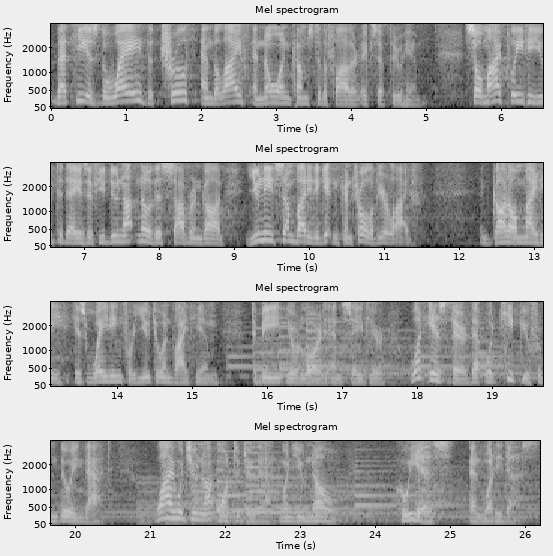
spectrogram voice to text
that he is the way, the truth, and the life, and no one comes to the Father except through him. So, my plea to you today is if you do not know this sovereign God, you need somebody to get in control of your life. And God Almighty is waiting for you to invite Him to be your Lord and Savior. What is there that would keep you from doing that? Why would you not want to do that when you know who He is and what He does?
